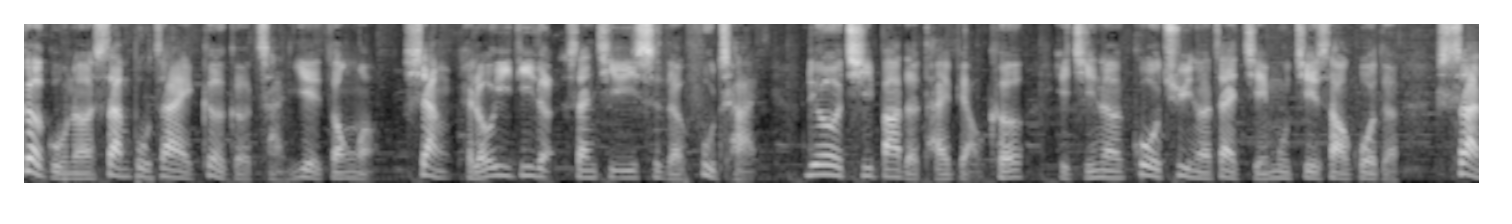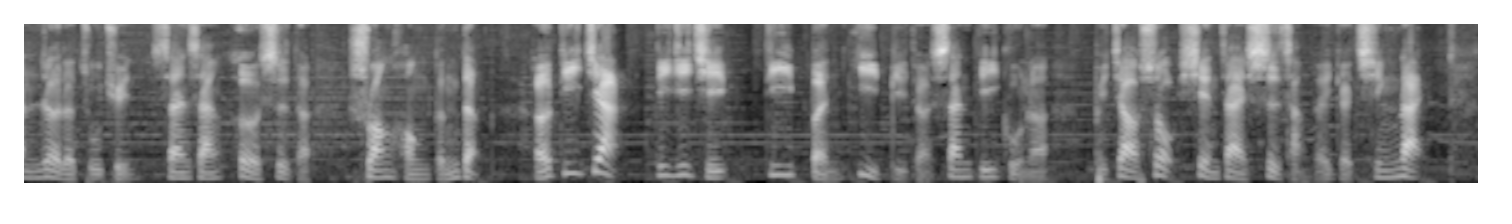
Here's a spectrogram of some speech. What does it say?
个股呢散布在各个产业中哦，像 LED 的三七一四的富彩，六二七八的台表科，以及呢过去呢在节目介绍过的散热的族群三三二四的双红等等。而低价、低基期、低本益比的三低股呢，比较受现在市场的一个青睐。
